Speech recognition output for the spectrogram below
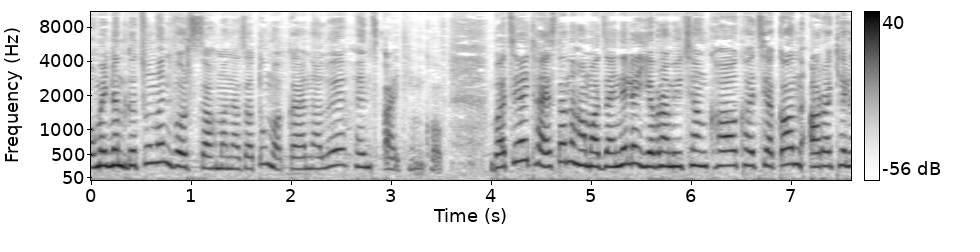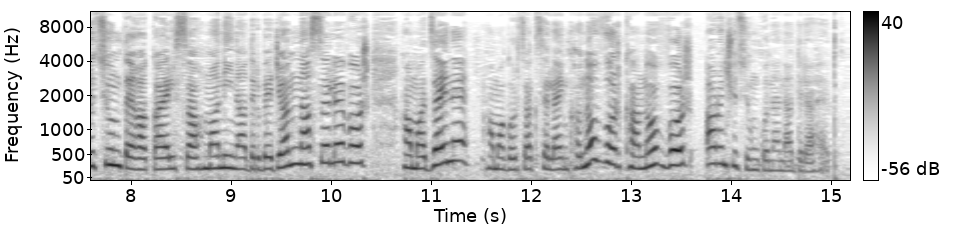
Կողմերն ընդգծում են, որ սահմանազատումը կայանալու է հենց այդ հիմքով։ Բացի այդ Հայաստանը համաձայնել է Եվրամիության քաղաքացիական առաքելություն տեղակայել սահմանին Ադրբեջանն ասել է, որ համաձայն է համագործակցել այնքանով, որքանով որ առնչություն կունենա դրա հետ։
